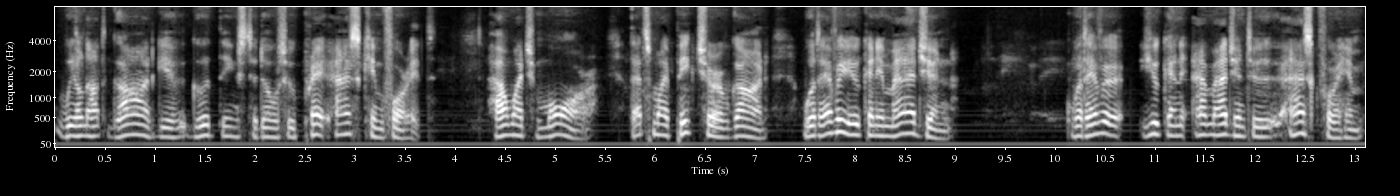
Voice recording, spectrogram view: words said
will not god give good things to those who pray ask him for it how much more that's my picture of god whatever you can imagine whatever you can imagine to ask for him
